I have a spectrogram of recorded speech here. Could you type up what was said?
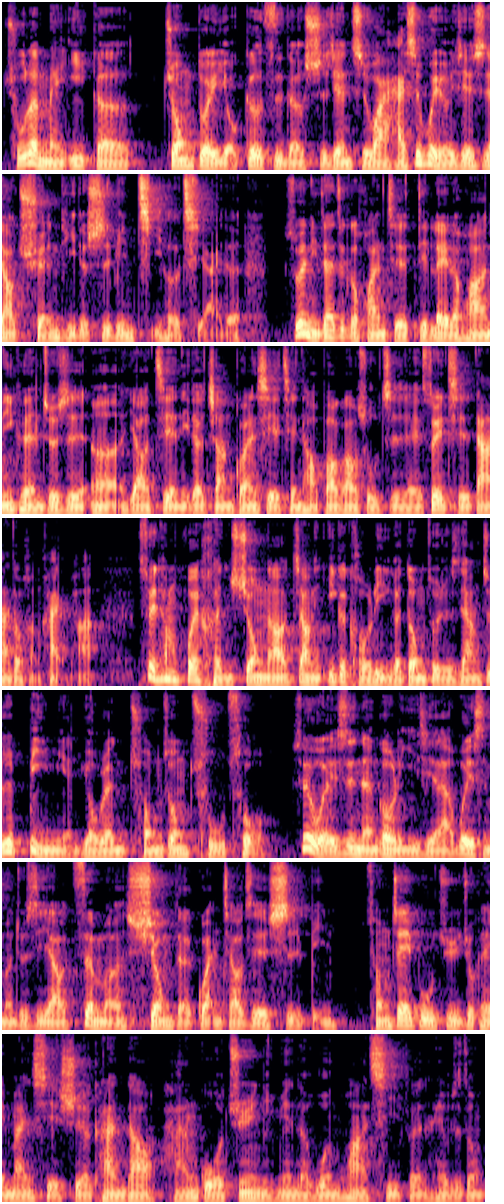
除了每一个中队有各自的时间之外，还是会有一些是要全体的士兵集合起来的。所以你在这个环节 delay 的话，你可能就是呃要见你的长官写检讨报告书之类，所以其实大家都很害怕。所以他们会很凶，然后叫你一个口令一个动作，就是这样，就是避免有人从中出错。所以我也是能够理解了，为什么就是要这么凶的管教这些士兵。从这一部剧就可以蛮写实的看到韩国军里面的文化气氛，还有这种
